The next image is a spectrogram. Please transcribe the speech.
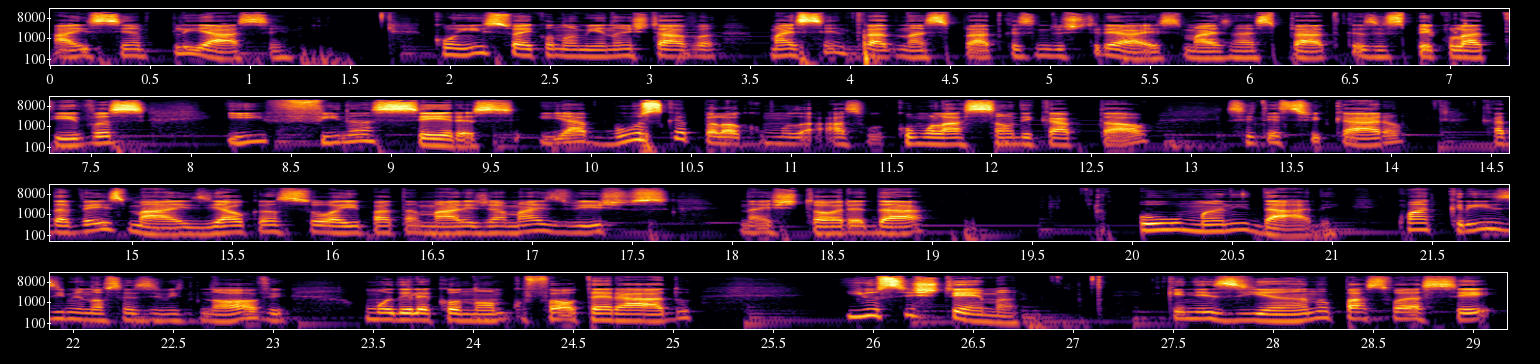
aí se ampliassem. Com isso, a economia não estava mais centrada nas práticas industriais, mas nas práticas especulativas e financeiras. E a busca pela acumulação de capital se intensificaram cada vez mais e alcançou aí patamares jamais vistos na história da humanidade. Com a crise de 1929, o modelo econômico foi alterado e o sistema keynesiano passou a ser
